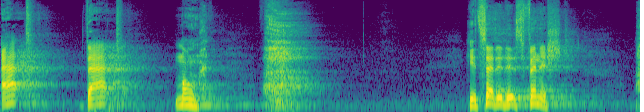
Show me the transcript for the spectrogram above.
At that moment, he had said, It is finished.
